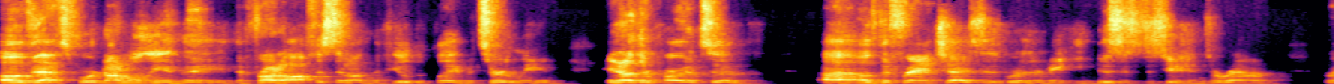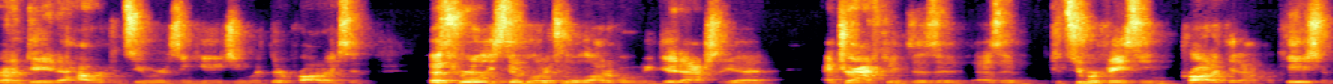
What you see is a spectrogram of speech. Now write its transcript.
of that sport, not only in the in the front office and on the field of play, but certainly in in other parts of uh, of the franchises where they're making business decisions around around data, how are consumers engaging with their products, and that's really similar to a lot of what we did actually at at DraftKings as a as a consumer facing product and application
